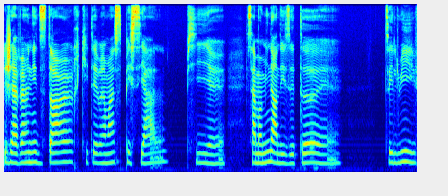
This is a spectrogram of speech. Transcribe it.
J'avais un éditeur qui était vraiment spécial. Puis euh, ça m'a mis dans des états... Euh, tu sais, lui, il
